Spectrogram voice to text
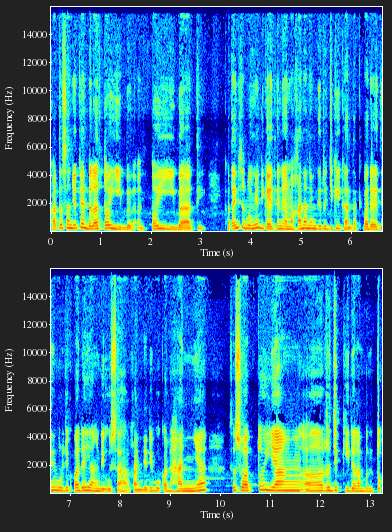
Kata selanjutnya adalah toyib, toyibati. Kata ini sebelumnya dikaitkan dengan makanan yang direzekikan, tapi pada ayat ini merujuk kepada yang diusahakan. Jadi bukan hanya sesuatu yang uh, rezeki dalam bentuk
